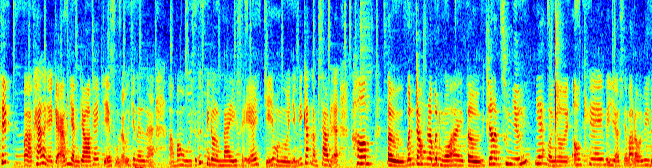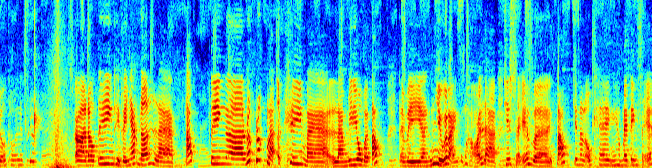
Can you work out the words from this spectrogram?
tip và khá là nhạy cảm dành cho các chị em phụ nữ. Cho nên là à, mong mọi người sẽ thích video lần này, sẽ chỉ cho mọi người những cái cách làm sao để thơm từ bên trong ra bên ngoài từ trên xuống dưới nha mọi người. Ok bây giờ sẽ bắt đầu với video thôi let's go. À, đầu tiên thì phải nhắc đến là tóc. Tiên ờ, rất rất là ít khi mà làm video về tóc. Tại vì ờ, nhiều các bạn cũng hỏi là chia sẻ về tóc Cho nên là ok, ngày hôm nay Tiên sẽ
